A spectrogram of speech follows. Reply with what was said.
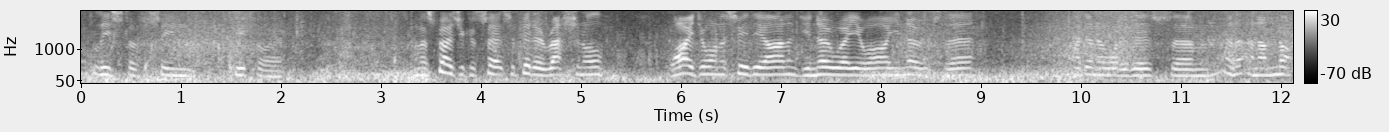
at least I've seen Victoria. And I suppose you could say it's a bit irrational. Why do you want to see the island? You know where you are, you know it's there. I don't know what it is, um, and, and, I'm not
